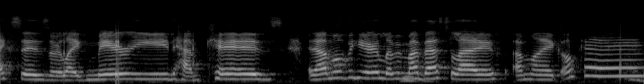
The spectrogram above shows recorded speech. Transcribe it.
exes are like married, have kids, and I'm over here living my mm. best life. I'm like, okay,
